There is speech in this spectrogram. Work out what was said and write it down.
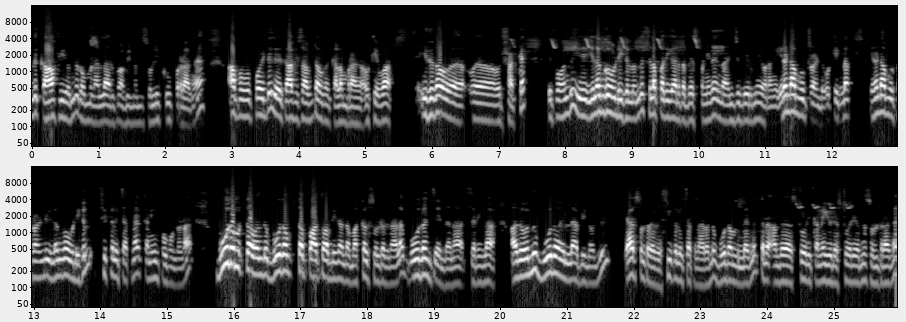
வந்து காஃபி வந்து ரொம்ப நல்லா இருக்கும் அப்படின்னு வந்து சொல்லி கூப்பிடுறாங்க. அப்போ போயிட்டு காஃபி சாப்பிட்டு அவங்க கிளம்புறாங்க. ஓகேவா இதுதான் ஒரு ஷார்ட்கட் இப்போ வந்து இளங்கோவடிகள் வந்து சிலப்பதிகாரத்தை பேஸ் பண்ணி தான் இந்த அஞ்சு பேருமே வராங்க. இரண்டாம் நூற்றாண்டு. ஓகேங்களா? இரண்டாம் நூற்றாண்டு இளங்கோவடிகள் சித்தலை சாத்தனார் கணின் போகணும்னா பூதமத்தை வந்து பூதத்தை பார்த்தோம் அப்படின்னு அந்த மக்கள் சொல்றதுனால பூதம் சேர்ந்தனார் சரிங்களா? அது வந்து பூதம் இல்லை அப்படின்னு வந்து யார் சொல்றாரு? சீத்தலை சாத்தனார் வந்து பூதம் இல்லைன்னு தன- அந்த ஸ்டோரி கண்ணகியோட ஸ்டோரி வந்து சொல்றாங்க.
